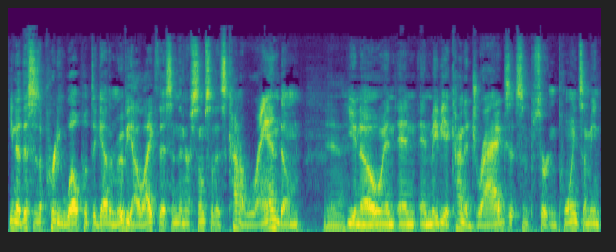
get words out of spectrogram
you know this is a pretty well put together movie. I like this, and then there's some stuff that's kind of random. Yeah. you know, and and and maybe it kind of drags at some certain points. I mean,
